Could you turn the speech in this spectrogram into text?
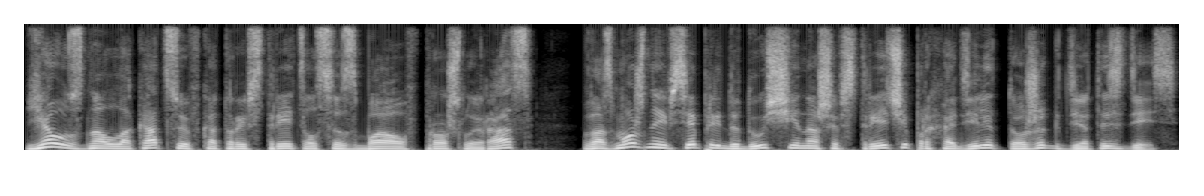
Я узнал локацию, в которой встретился с Бао в прошлый раз. Возможно, и все предыдущие наши встречи проходили тоже где-то здесь.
